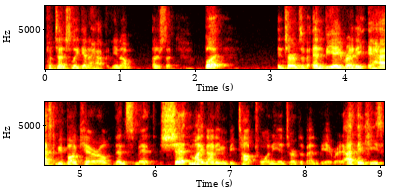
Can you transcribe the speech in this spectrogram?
potentially going to happen, you know, understood. But in terms of NBA ready, it has to be Banchero, then Smith. Chet might not even be top 20 in terms of NBA ready. I think he's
